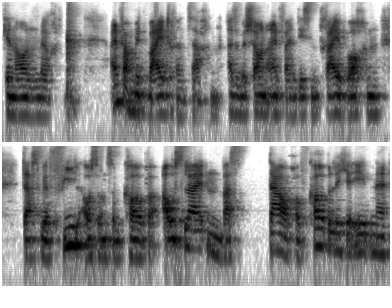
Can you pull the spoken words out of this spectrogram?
genau einfach mit weiteren Sachen. Also wir schauen einfach in diesen drei Wochen, dass wir viel aus unserem Körper ausleiten, was da auch auf körperlicher Ebene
